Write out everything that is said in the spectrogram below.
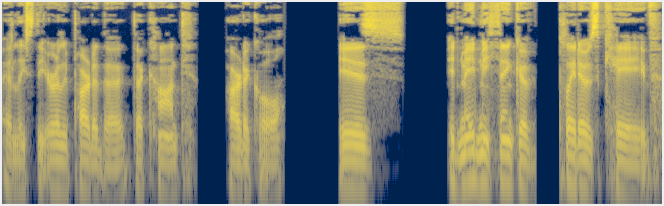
at least the early part of the, the Kant article is it made me think of Plato's cave.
